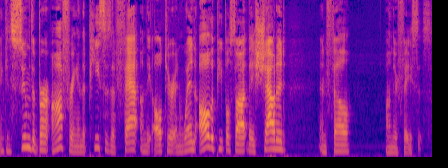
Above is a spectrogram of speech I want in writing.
and consumed the burnt offering and the pieces of fat on the altar. And when all the people saw it, they shouted and fell on their faces.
